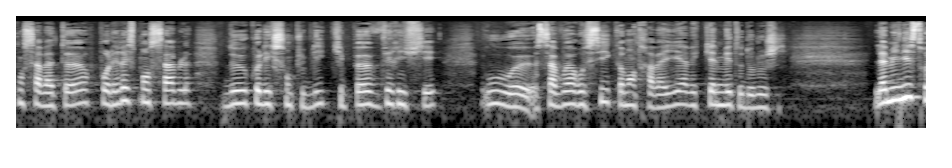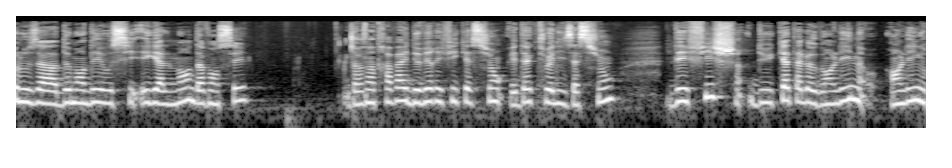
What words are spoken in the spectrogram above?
conservateurs, pour les responsables de collections publiques qui peuvent vérifier ou savoir aussi comment travailler, avec quelle méthodologie. La ministre nous a demandé aussi également d'avancer dans un travail de vérification et d'actualisation des fiches du catalogue en ligne, en ligne.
